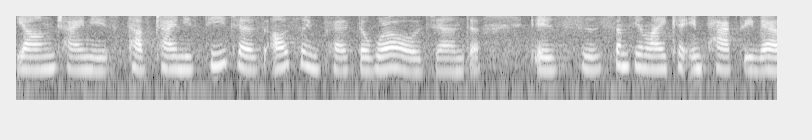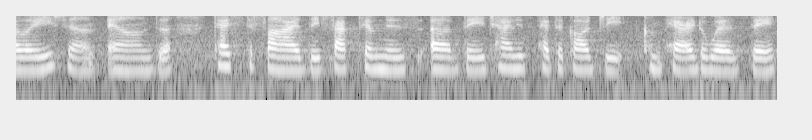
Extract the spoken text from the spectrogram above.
Young Chinese, Tough Chinese Teachers also impressed the world and is something like an impact evaluation and testified the effectiveness of the Chinese pedagogy compared with the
